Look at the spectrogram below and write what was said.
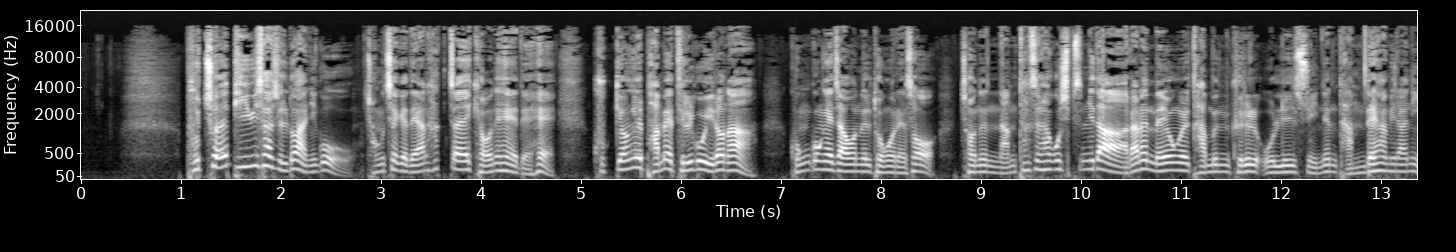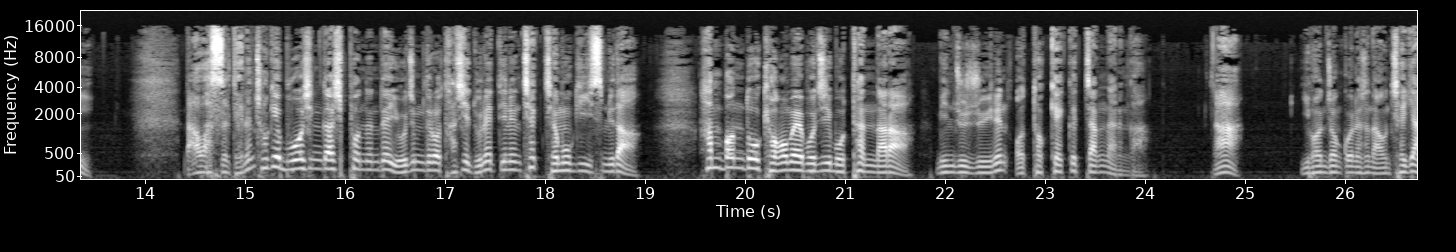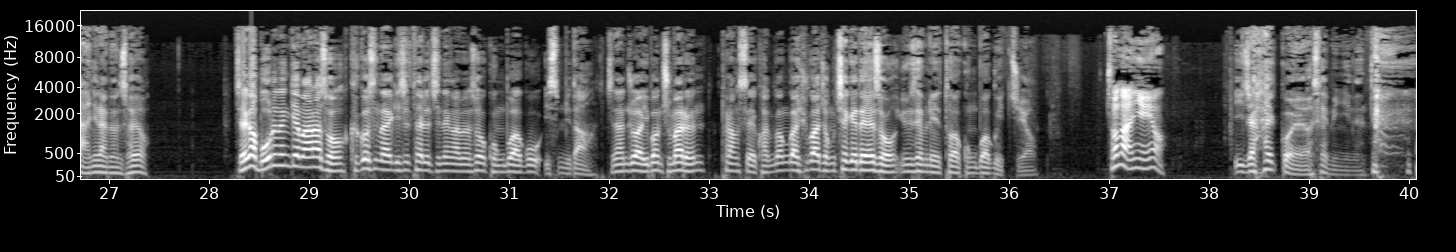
부처의 비위 사실도 아니고 정책에 대한 학자의 견해에 대해 국경일 밤에 들고 일어나 공공의 자원을 동원해서 저는 남 탓을 하고 싶습니다. 라는 내용을 담은 글을 올릴 수 있는 담대함이라니. 나왔을 때는 저게 무엇인가 싶었는데 요즘 들어 다시 눈에 띄는 책 제목이 있습니다. 한 번도 경험해보지 못한 나라, 민주주의는 어떻게 끝장나는가. 아, 이번 정권에서 나온 책이 아니라면서요. 제가 모르는 게 많아서 그것은 알기 싫다를 진행하면서 공부하고 있습니다. 지난주와 이번 주말은 프랑스의 관광과 휴가 정책에 대해서 윤세민 에디터가 공부하고 있지요. 전 아니에요. 이제 할 거예요, 세민이는.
